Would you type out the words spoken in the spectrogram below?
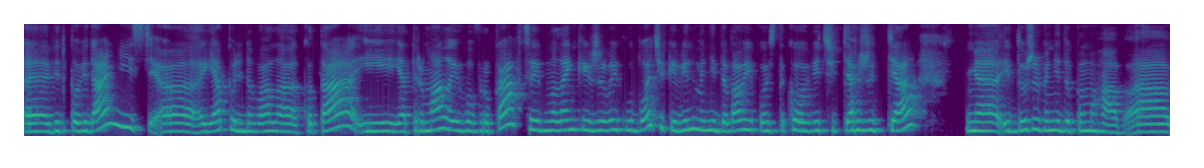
е, відповідальність. Я пильнувала кота, і я тримала його в руках. Цей маленький живий клубочок, і він мені давав якогось такого відчуття життя. Е, і дуже мені допомагав. А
